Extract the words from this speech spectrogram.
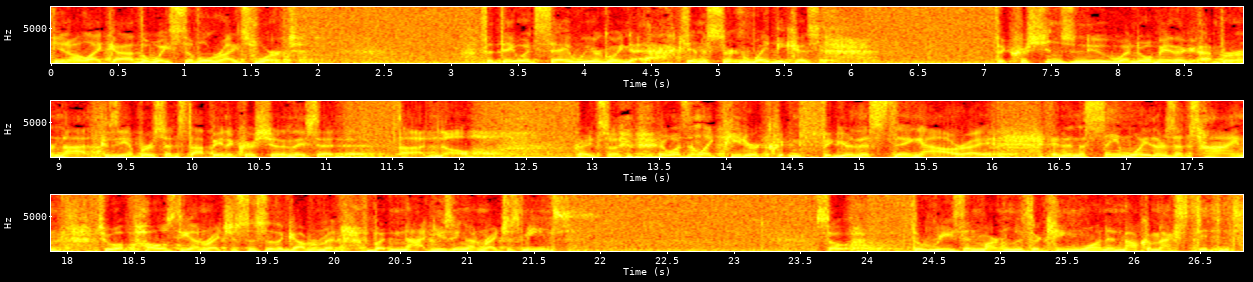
You know, like uh, the way civil rights worked. That they would say, we are going to act in a certain way because the Christians knew when to obey the emperor or not, because the emperor said, stop being a Christian, and they said, uh, no. Right? So it wasn't like Peter couldn't figure this thing out, right? And in the same way, there's a time to oppose the unrighteousness of the government, but not using unrighteous means. So the reason Martin Luther King won and Malcolm X didn't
